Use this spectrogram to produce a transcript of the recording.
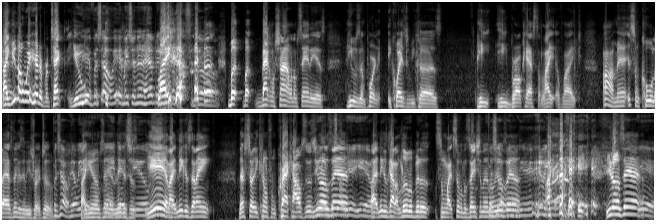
Like you know we're here to protect you. Yeah, for sure. Yeah, make sure nothing happens. Like, but but back on Shine, what I'm saying is he was an important equation because he he broadcast the light of like, oh man, it's some cool ass niggas in Detroit too. For sure, hell yeah. Like you know what I'm saying? Niggas just yeah, like niggas that ain't necessarily come from crack houses. You Yeah, know what I'm sure. saying? Yeah, yeah. Like niggas got a little bit of some like civilization in them. You know what I'm saying? yeah, yeah. you know what I'm saying? Yeah.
